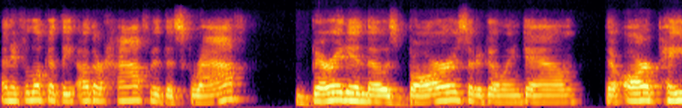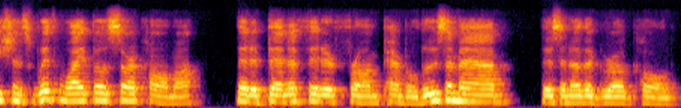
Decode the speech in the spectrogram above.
And if you look at the other half of this graph, buried in those bars that are going down, there are patients with liposarcoma that have benefited from pembrolizumab. There's another drug called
